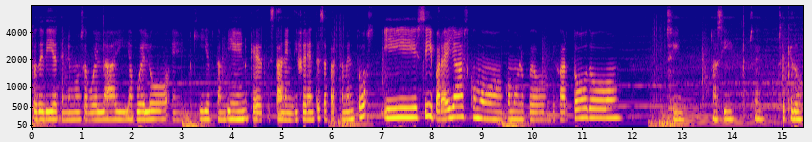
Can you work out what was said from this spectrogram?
Todavía tenemos abuela y abuelo en Kiev también, que están en diferentes apartamentos. Y sí, para ella es como, como lo puedo dejar todo. Sí, así se, se quedó.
